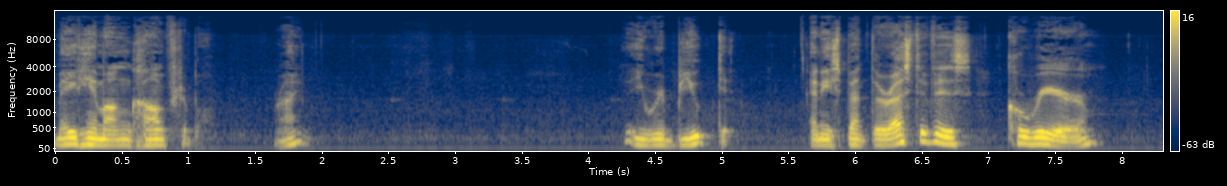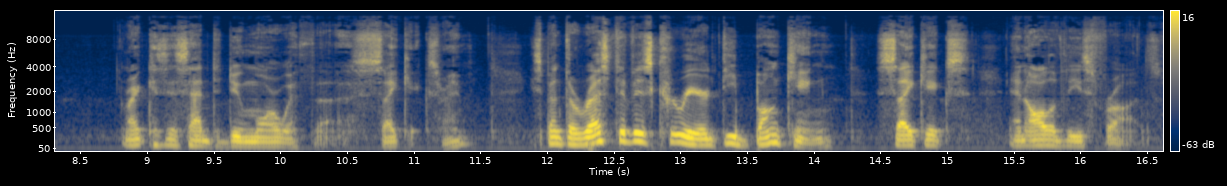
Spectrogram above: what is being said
made him uncomfortable, right? He rebuked it. And he spent the rest of his career, right? Because this had to do more with uh, psychics, right? He spent the rest of his career debunking psychics and all of these frauds.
